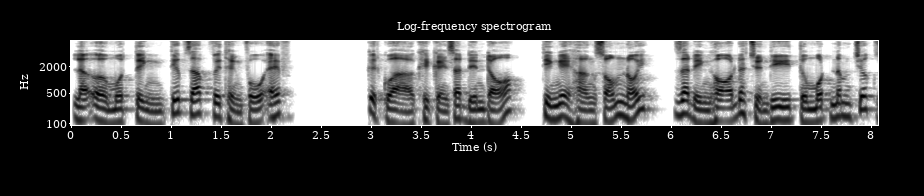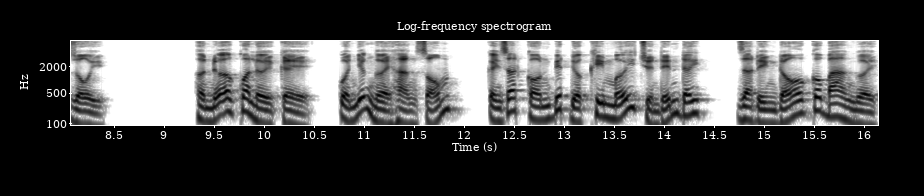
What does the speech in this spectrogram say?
là ở một tỉnh tiếp giáp với thành phố F. Kết quả khi cảnh sát đến đó thì nghe hàng xóm nói gia đình họ đã chuyển đi từ một năm trước rồi. Hơn nữa qua lời kể của những người hàng xóm, cảnh sát còn biết được khi mới chuyển đến đây, gia đình đó có ba người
